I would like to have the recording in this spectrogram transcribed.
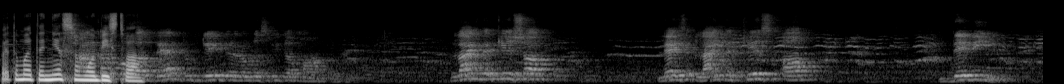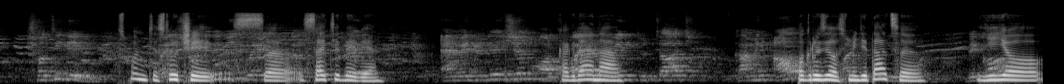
Поэтому это не самоубийство. Вспомните случай с Сати Деви, когда она погрузилась в медитацию, ее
